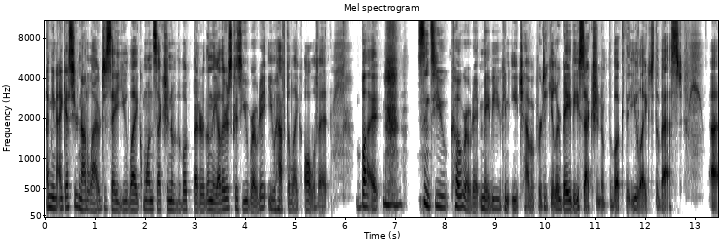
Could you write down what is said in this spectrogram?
I mean, I guess you're not allowed to say you like one section of the book better than the others because you wrote it. You have to like all of it. But since you co-wrote it, maybe you can each have a particular baby section of the book that you liked the best. Uh,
